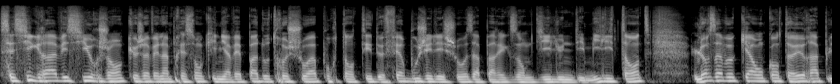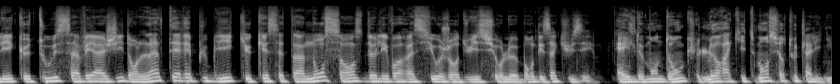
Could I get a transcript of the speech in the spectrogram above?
C'est si grave et si urgent que j'avais l'impression qu'il n'y avait pas d'autre choix pour tenter de faire bouger les choses, a par exemple dit l'une des militantes. Leurs avocats ont quant à eux rappelé que tous avaient agi dans l'intérêt public, que c'est un non-sens de les voir assis aujourd'hui sur le banc des accusés. Et ils demandent donc leur acquittement sur toute la ligne.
